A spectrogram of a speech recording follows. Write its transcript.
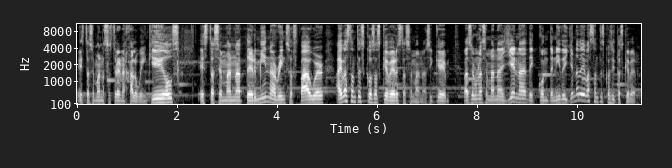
Esta semana se estrena Halloween Kills. Esta semana termina Rings of Power. Hay bastantes cosas que ver esta semana. Así que va a ser una semana llena de contenido y llena de bastantes cositas que ver.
